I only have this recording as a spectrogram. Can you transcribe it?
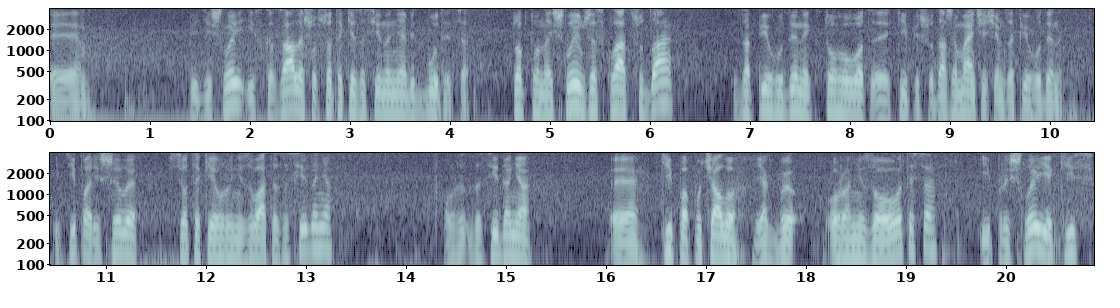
е, підійшли і сказали, що все-таки засідання відбудеться. Тобто знайшли вже склад суда за півгодини того от е, кіпішу, навіть менше, ніж за півгодини. І типа рішили все-таки організувати засідання. Засідання е, типа почало якби організовуватися, і прийшли якісь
